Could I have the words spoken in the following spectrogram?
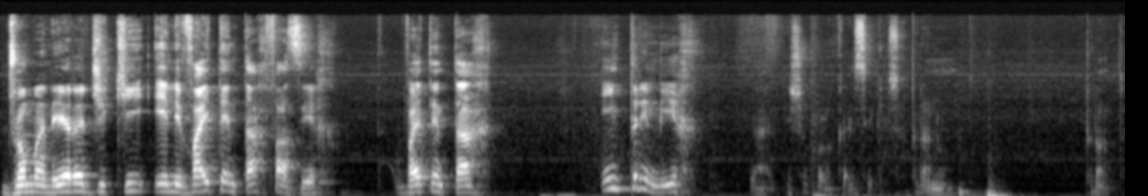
De uma maneira de que ele vai tentar fazer, vai tentar imprimir ah, deixa eu colocar isso aqui só para não. Pronto.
